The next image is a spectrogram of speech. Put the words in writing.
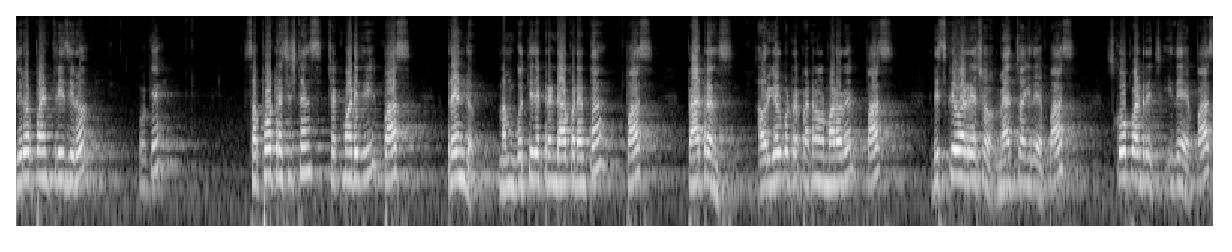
Zero point three zero okay support resistance check ಮಾಡಿದ್ವಿ. ಪಾಸ್ ಟ್ರೆಂಡ್ ನಮ್ಗೆ ಗೊತ್ತಿದೆ ಟ್ರೆಂಡ್ ಯಾವ ಕಡೆ ಅಂತ. ಪಾಸ್ ಪ್ಯಾಟ್ರನ್ಸ್ ಅವ್ರಿಗೆ ಹೇಳ್ಕೊಟ್ರೆ ಪ್ಯಾಟರ್ನಲ್ಲಿ ಮಾಡೋರೆ. Pass risk reward ratio match ಆಗಿದೆ ಪಾಸ್ ಸ್ಕೋಪ್ ಆ್ಯಂಡ್ ರಿಚ್ ಇದೆ ಪಾಸ್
